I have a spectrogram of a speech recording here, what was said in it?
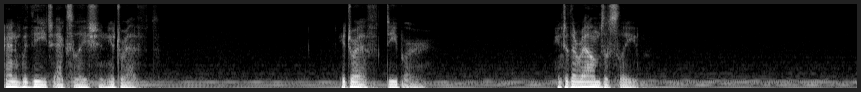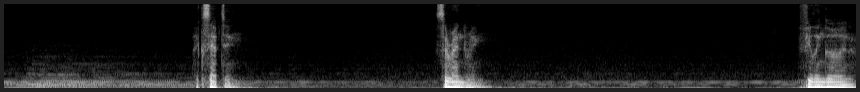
And with each exhalation, you drift. You drift deeper into the realms of sleep. Accepting, surrendering, feeling good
